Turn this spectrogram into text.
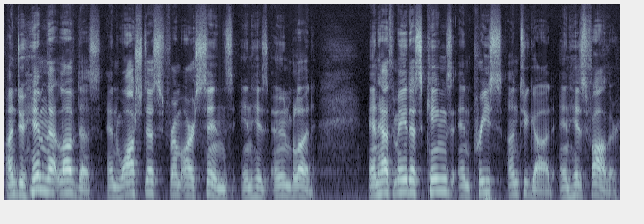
unto him that loved us, and washed us from our sins in his own blood and hath made us kings and priests unto God and his Father.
